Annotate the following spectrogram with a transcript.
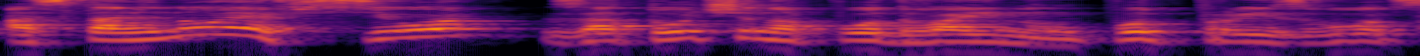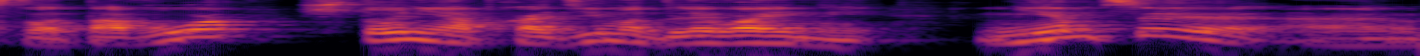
Остальное все заточено под войну, под производство того, что необходимо для войны. Немцы э,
